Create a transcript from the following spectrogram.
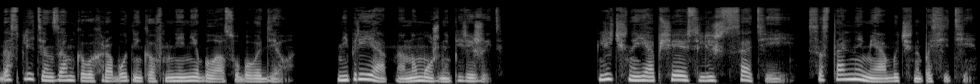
До сплетен замковых работников мне не было особого дела. Неприятно, но можно пережить. Лично я общаюсь лишь с Сатией, с остальными обычно по сети.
